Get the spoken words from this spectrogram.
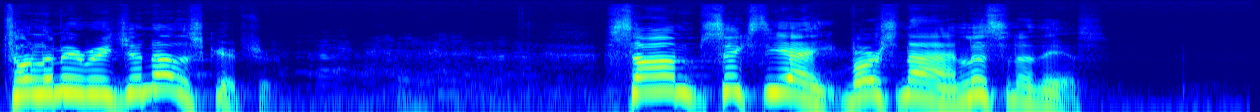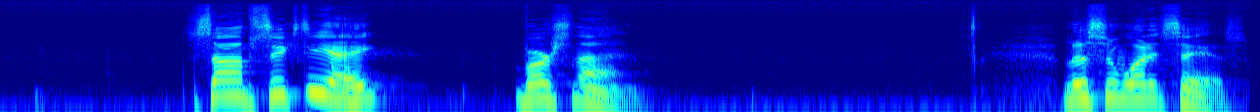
So let me read you another scripture. Psalm 68, verse 9. Listen to this. Psalm 68, verse 9. Listen to what it says.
